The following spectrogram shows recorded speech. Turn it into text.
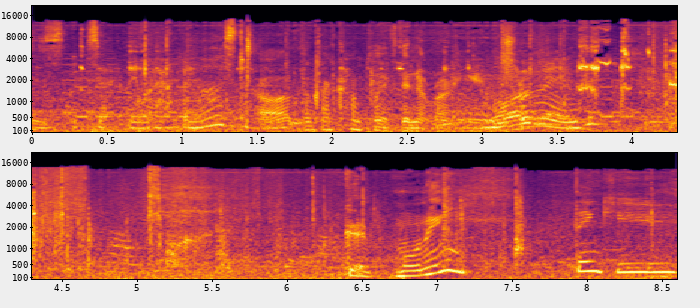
is exactly what happened last time. Oh, look, I can't believe they're not running in. Fine. Good morning. Thank you.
